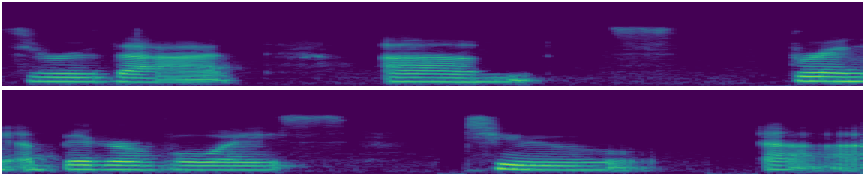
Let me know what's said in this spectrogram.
through that, um, bring a bigger voice to uh,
